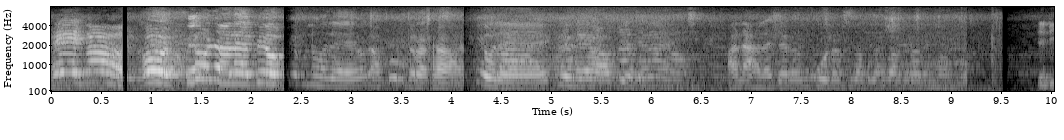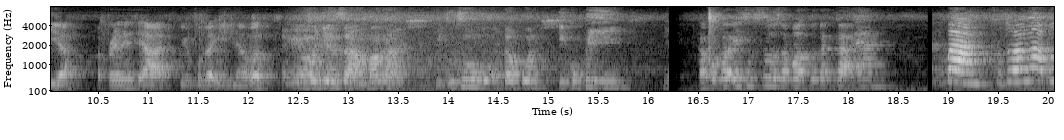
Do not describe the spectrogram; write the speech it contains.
hey, no! Oh, feel that, feel, feel that. Feel le, feel le, feel. Ana, ana, jalan kurang sudah pulang. Jadi ya, apa yang sihat, kuih pegai ni apa? Lagi hoja sah mangan. Itu su ataupun ikopi. Apa kau susu sama aku kakak yang? Bang, susu hangat apa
